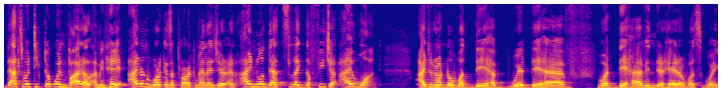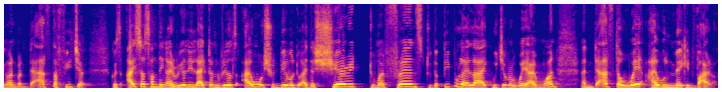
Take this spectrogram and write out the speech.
That's why TikTok went viral. I mean, hey, I don't work as a product manager and I know that's like the feature I want. I do not know what they have, where they have what they have in their head or what's going on, but that's the feature. Because I saw something I really liked on Reels, I should be able to either share it to my friends, to the people I like, whichever way I want, and that's the way I will make it viral.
